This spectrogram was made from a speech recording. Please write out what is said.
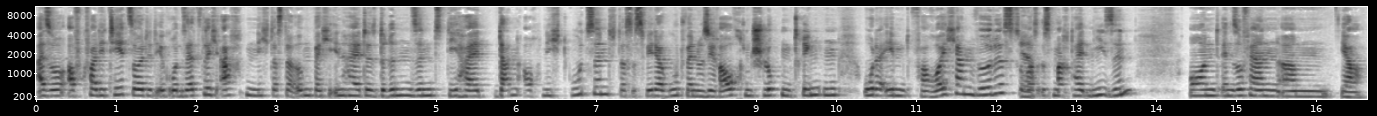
Also auf Qualität solltet ihr grundsätzlich achten, nicht, dass da irgendwelche Inhalte drin sind, die halt dann auch nicht gut sind. Das ist weder gut, wenn du sie rauchen, schlucken, trinken oder eben verräuchern würdest. Sowas Ja. ist, macht halt nie Sinn. Und insofern, ähm, ja,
